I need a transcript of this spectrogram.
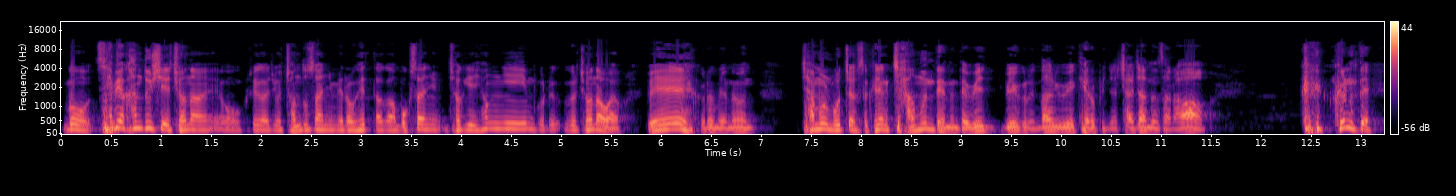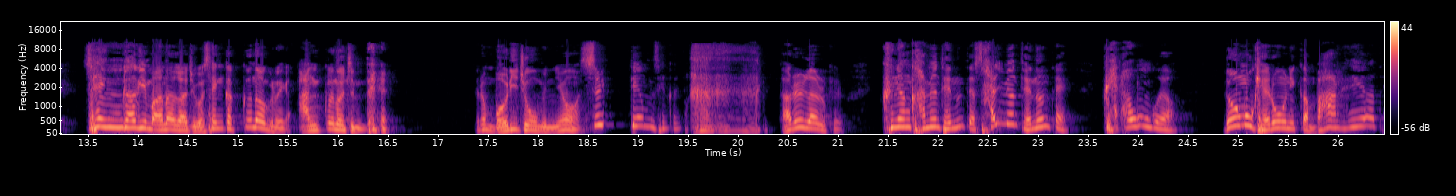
뭐 새벽 한두 시에 전화해요. 그래가지고 전도사님이라고 했다가 목사님 저기 형님 그래 전화 와요. 왜 그러면은 잠을 못 자서 그냥 잠은 되는데 왜 왜 그래? 나왜 괴롭히냐? 잘 자는 사람. 그, 그런데 생각이 많아가지고 생각 끊어 그러니까 안 끊어진대. 이런 머리 좋으면요 쓸데없는 생각이 막 나를 나를 괴 그냥 가면 되는데 살면 되는데 괴로운 거야. 너무 괴로우니까 말해야 돼.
